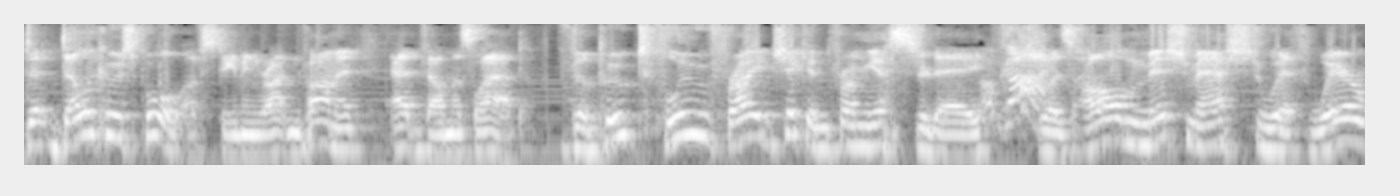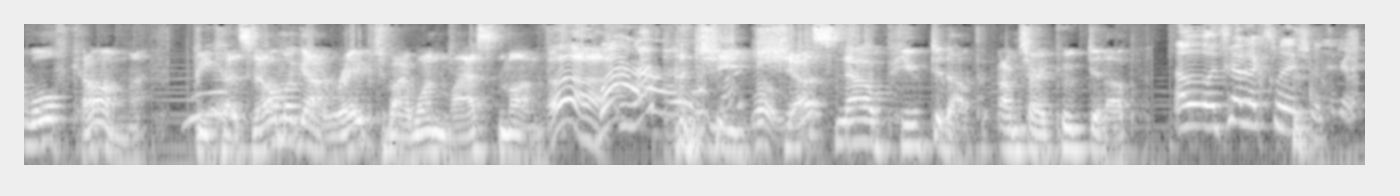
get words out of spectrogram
De- Delicus pool of steaming rotten vomit at Velma's lap. The pooked flu fried chicken from yesterday Oh, God! was all mishmashed with werewolf cum because Velma got raped by one last month. Ugh. wow. And she just now puked it up. I'm sorry, pooked it up. Oh, it's got an explanation. It's okay.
